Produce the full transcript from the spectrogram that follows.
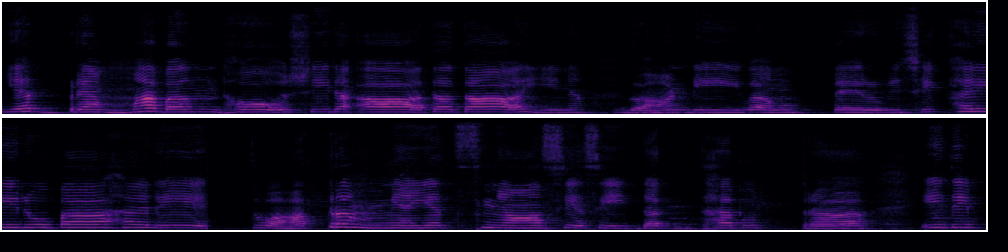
यद्ब्रह्मबन्धो शिर आततायिन। गाण्डीवमुक्तैर्विशिखैरुपाहरे ത്വാക്രമ്യ യത്സ്ഞാസ്യസി ദഗ്ധപുത്ര. ഇതി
